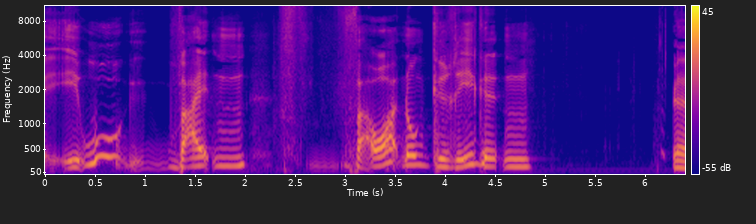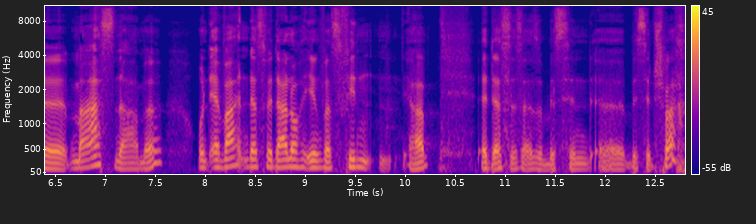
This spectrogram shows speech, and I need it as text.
EU-weiten Verordnung geregelten äh, Maßnahme und erwarten, dass wir da noch irgendwas finden. Ja, Äh, das ist also ein bisschen, äh, bisschen schwach.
